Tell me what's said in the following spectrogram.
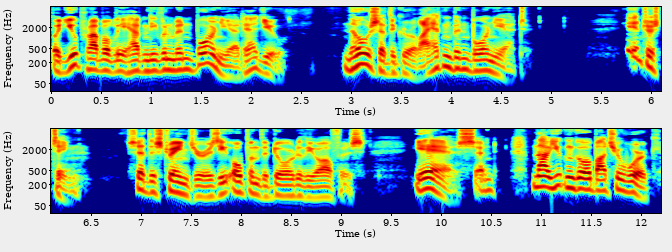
but you probably hadn't even been born yet, had you? No, said the girl, I hadn't been born yet. Interesting, said the stranger as he opened the door to the office. Yes, and now you can go about your work.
